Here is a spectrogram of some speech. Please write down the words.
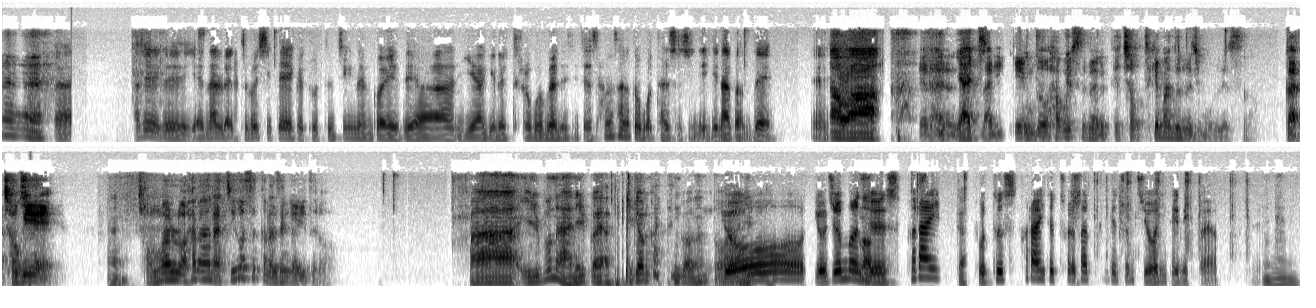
예. 사실 그 옛날 레트로 시대의 그 도트 찍는 거에 대한 이야기를 들어보면 진짜 상상도 못할 수준이긴 하던데. 나와. 야, 나는 야, 난이 게임도 하고 있으면 대체 어떻게 만드는지 모르겠어. 그러니까 저게 응. 정말로 하나하나 찍었을 거라는 생각이 들어. 아 일부는 아닐 거야. 배경 같은 거는 또. 요 요즘은 어. 그 sprite 그러니까. 도트 sprite 툴 같은 게 좀 지원이 되니까요. 음.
